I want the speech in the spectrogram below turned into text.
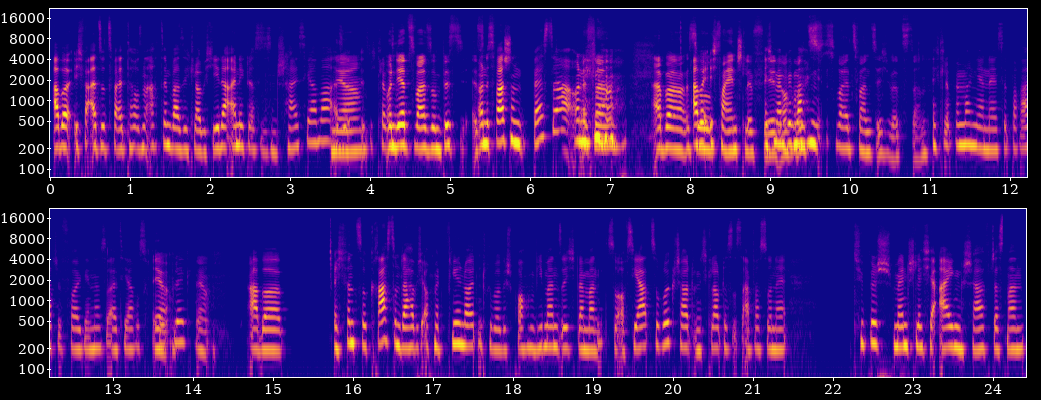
Aber ich war, also 2018 war sich, glaube ich, jeder einig, dass es ein Scheißjahr war. Also ja. glaub, und jetzt war so ein bisschen. Es, und es war schon besser und es ich, war, aber so Aber ich- Feinschliff fehlt ich mein, wir machen- 2020 wird es dann. ich glaube, wir machen ja eine separate Folge, ne, so als Ja, Jahresrückblick. ja. Aber ich finde es so krass und da habe ich auch mit vielen Leuten drüber gesprochen, wie man sich, wenn man so aufs Jahr zurückschaut, und ich glaube, das ist einfach so eine typisch menschliche Eigenschaft, dass man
